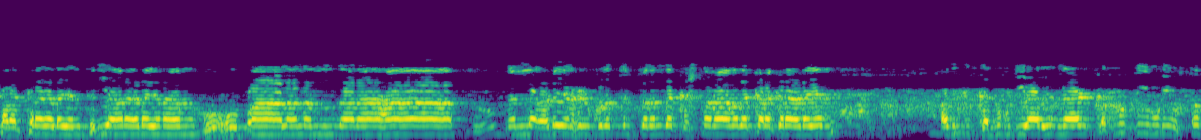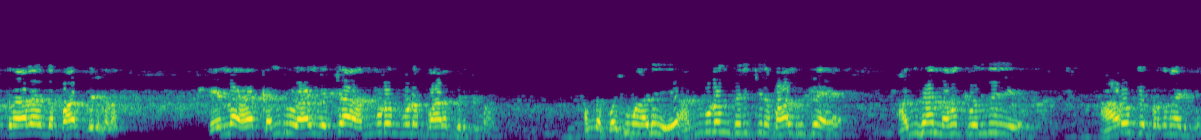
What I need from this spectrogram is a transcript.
கறக்கிற இடையன் சரியான இடையனாம் கோபாலநந்தனா நல்ல அடையர்கள் குலத்தில் பிறந்த கிருஷ்ணனாமத கறக்கிற இடையன் அதுக்கு கண்ணுக்குட்டியாரு நாள் கண்ணுட்டியினுடைய உஷ்ணத்தினால அந்த பால் பெருகலாம். ஏன்னா கன்று வாய் வச்சா அன்புடன் கூட பாலை பெருக்குமா? அந்த பசுமாடு அன்புடன் பெருக்கின பால் இருக்க அதுதான் நமக்கு வந்து ஆரோக்கியப்பிரதமா இருக்கு.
